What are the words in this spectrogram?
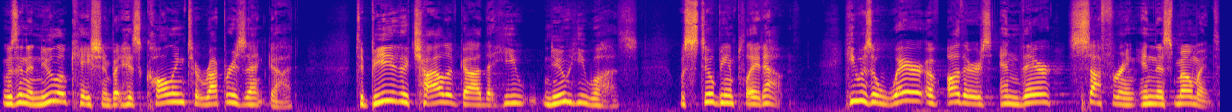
was in a new location, but his calling to represent God, to be the child of God that he knew he was, was still being played out. He was aware of others and their suffering in this moment.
